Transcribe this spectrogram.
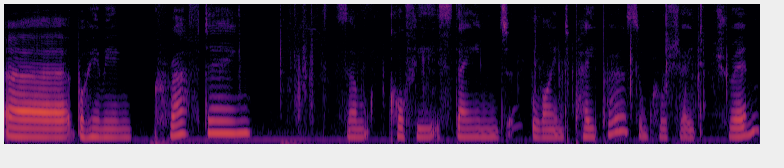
Uh, Bohemian crafting, some coffee stained lined paper, some crocheted trim.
